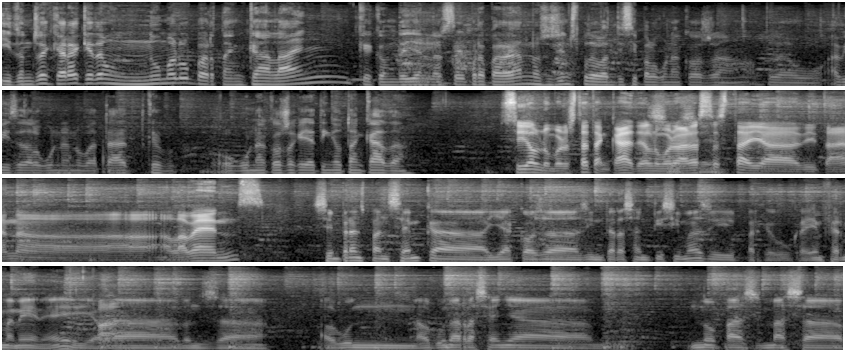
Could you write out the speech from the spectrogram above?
i doncs encara queda un número per tancar l'any, que com deien l'esteu preparant, no sé si ens podeu anticipar alguna cosa, podeu avisar d'alguna novetat, que, alguna cosa que ja tingueu tancada. Sí, el número està tancat, eh? el número Sí, ara sí. s'està ja editant a, a l'avenç. Sempre ens pensem que hi ha coses interessantíssimes i perquè ho creiem fermament, eh? Hi haurà doncs, eh, algun, alguna ressenya no pas massa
